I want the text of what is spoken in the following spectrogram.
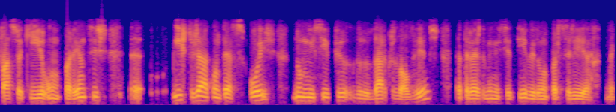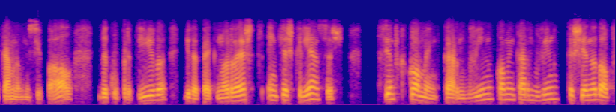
faço aqui um parênteses. Eh, isto já acontece hoje no município de Arcos de Valdevez, através de uma iniciativa e de uma parceria da Câmara Municipal, da Cooperativa e da PEC Nordeste, em que as crianças, sempre que comem carne bovina, comem carne bovina cachena DOP.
